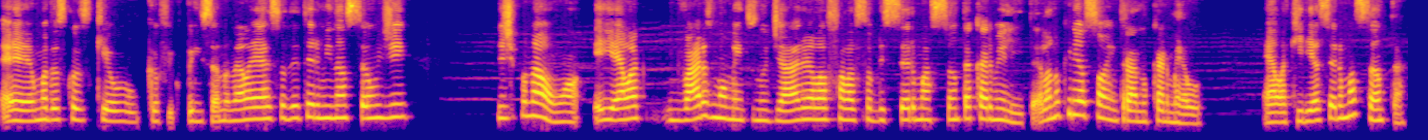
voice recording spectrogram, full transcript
é, uma das coisas que eu, que eu fico pensando nela é essa determinação de, de tipo, não, ó, e ela, em vários momentos no diário, ela fala sobre ser uma santa carmelita. Ela não queria só entrar no Carmelo, ela queria ser uma santa.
